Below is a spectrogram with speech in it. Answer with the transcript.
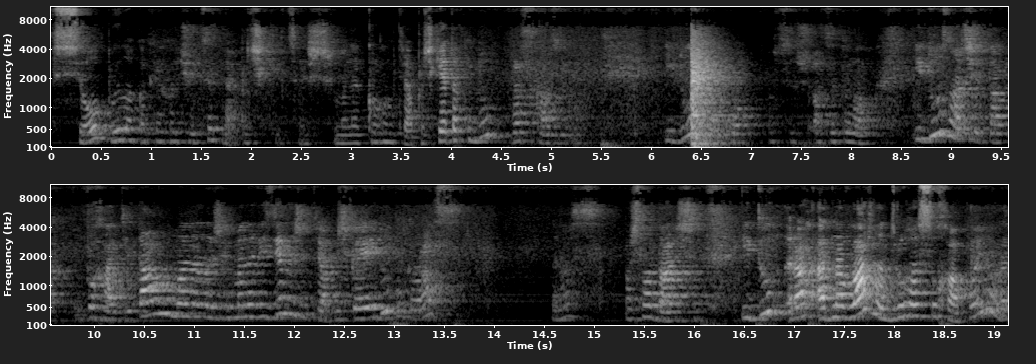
все було, як я хочу. Це тряпочки. Це ж в мене кругом тряпочки. Я так іду, розказую. Іду, о, оце ж, а це товар. Іду, значить, так, по хаті. Там у мене лежить, в мене везде лежить тряпочка. Я йду, така раз, раз, пішла далі. Іду, одна влажна, друга суха, поняли?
